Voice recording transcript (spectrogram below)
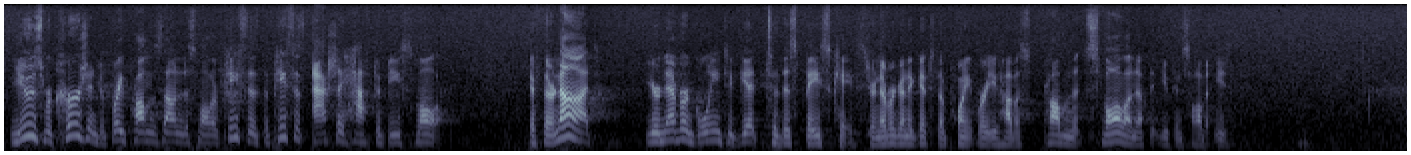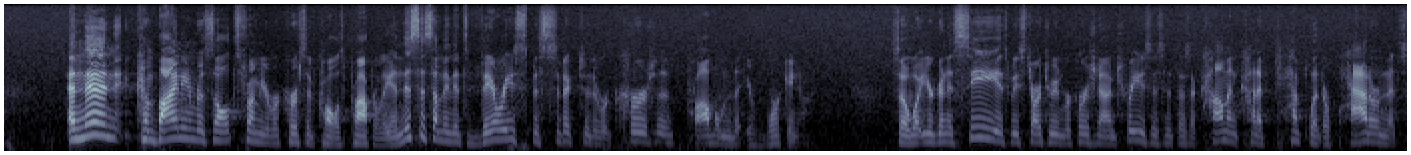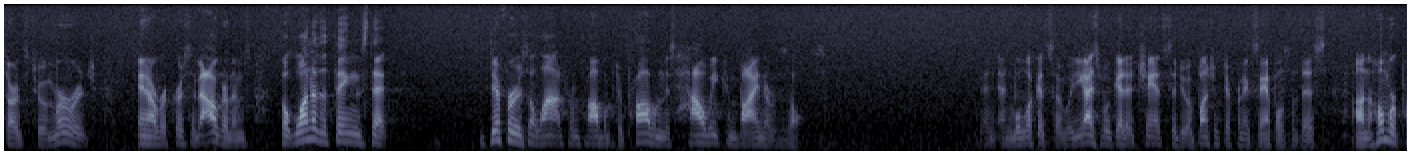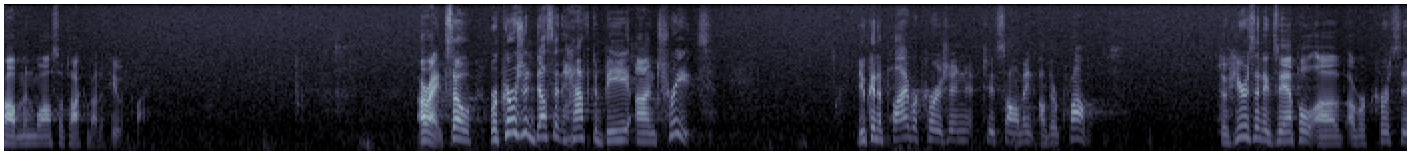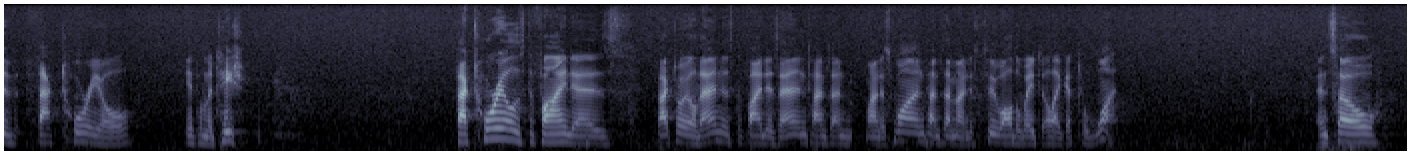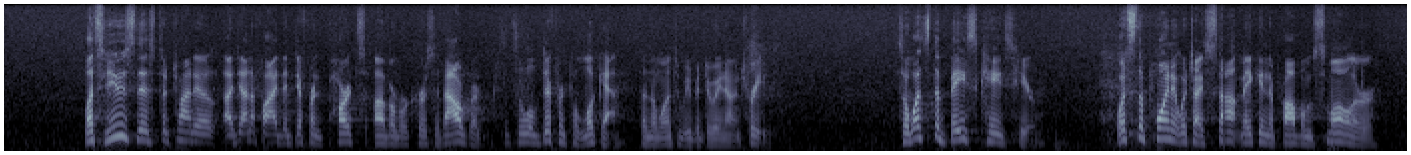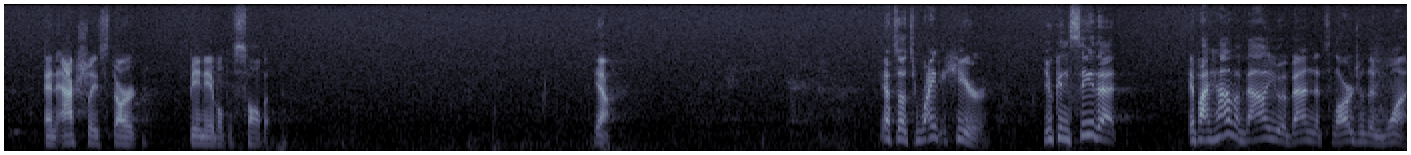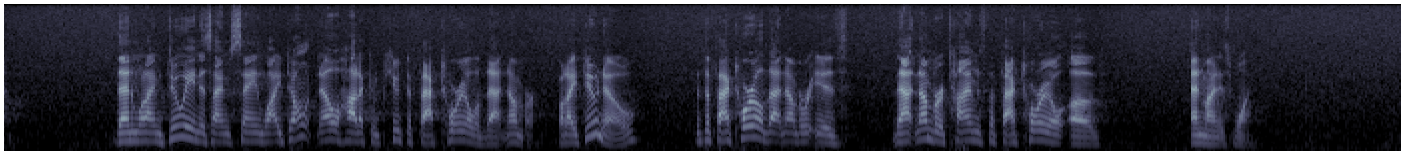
use recursion to break problems down into smaller pieces, the pieces actually have to be smaller. If they're not, you're never going to get to this base case. You're never gonna get to the point where you have a problem that's small enough that you can solve it easily. And then combining results from your recursive calls properly. And this is something that's very specific to the recursive problem that you're working on. So what you're gonna see as we start doing recursion on trees is that there's a common kind of template or pattern that starts to emerge in our recursive algorithms. But one of the things that differs a lot from problem to problem is how we combine the results. And, and we'll look at some, well, you guys will get a chance to do a bunch of different examples of this on the homework problem, and we'll also talk about a few in class. All right, so recursion doesn't have to be on trees. You can apply recursion to solving other problems. So here's an example of a recursive factorial implementation. Factorial is defined as, factorial of n is defined as n times n minus one times n minus two all the way till I get to one. And so Let's use this to try to identify the different parts of a recursive algorithm, because it's a little different to look at than the ones that we've been doing on trees. So what's the base case here? What's the point at which I stop making the problem smaller and actually start being able to solve it? Yeah. Yeah, so it's right here. You can see that if I have a value of n that's larger than one, then what I'm doing is I'm saying, well, I don't know how to compute the factorial of that number. But I do know that the factorial of that number is that number times the factorial of n minus one.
